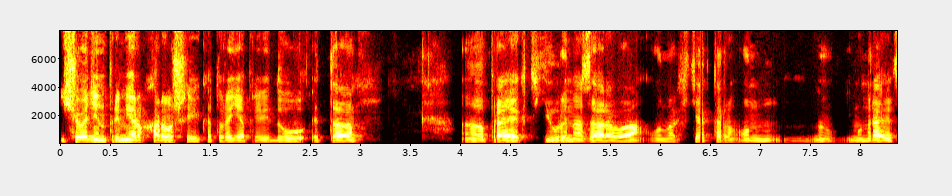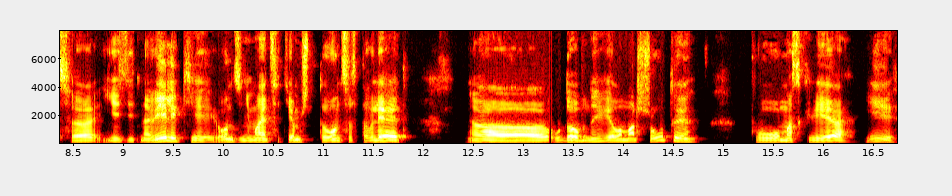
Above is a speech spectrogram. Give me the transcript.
Еще один пример хороший, который я приведу, это Э, проект Юры Назарова, он архитектор, он, ну, ему нравится ездить на велике, и он занимается тем, что он составляет э, удобные веломаршруты по Москве и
